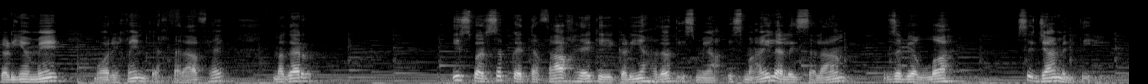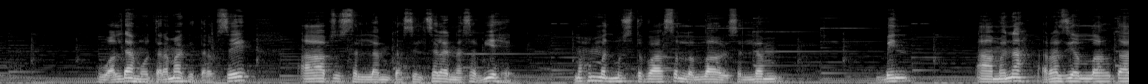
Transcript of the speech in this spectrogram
कड़ियों में मौरखीन का अख्तलाफ है, मगर इस पर सब का इतफ़ाक़ है कि ये कड़ियाँ हज़रत इसमाईल सलाम ज़बी से जा मिलती हैं। वालदा मोहतरमा की तरफ़ से आप का सिलसिला नसब ये है। मोहम्मद मुस्तफ़ा सल्लल्लाहु अलैहि वसल्लम बिन आमना रज़ी अल्लाह तह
